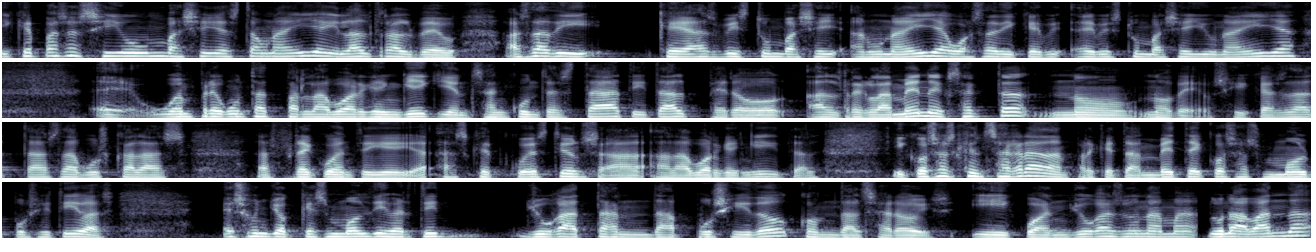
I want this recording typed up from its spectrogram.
I què passa si un vaixell està a una illa i l'altre el veu? Has de dir que has vist un vaixell en una illa o has de dir que he vi- he vist un vaixell i una illa. Eh, ho hem preguntat per la Board Game Geek i ens han contestat i tal, però el reglament exacte no, no ve. O sigui que has de, t'has de buscar les, les frequent i asked questions a, a la Board Game Geek i tal. I coses que ens agraden, perquè també té coses molt positives. És un joc que és molt divertit jugar tant de Posidor com dels herois. I quan jugues d'una banda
